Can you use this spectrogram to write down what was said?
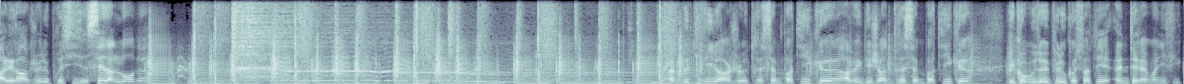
à l'Irak, je vais le préciser, c'est dans l'Aude. Un petit village très sympathique, avec des gens très sympathiques, et comme vous avez pu le constater, un terrain magnifique.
